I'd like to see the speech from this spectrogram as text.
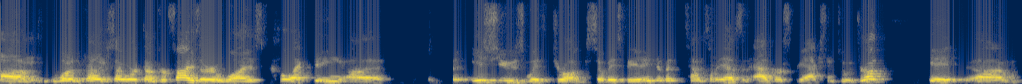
Um, one of the projects I worked on for Pfizer was collecting uh, issues with drugs. So basically, anytime somebody has an adverse reaction to a drug, it um,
